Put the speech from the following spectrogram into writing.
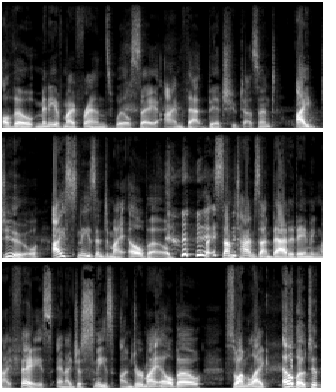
Although many of my friends will say I'm that bitch who doesn't. I do. I sneeze into my elbow, but sometimes I'm bad at aiming my face and I just sneeze under my elbow. So I'm like, elbow to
